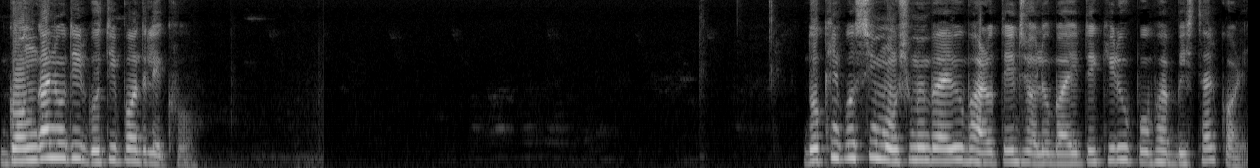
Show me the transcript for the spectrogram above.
গঙ্গা নদীর গতিপথ লেখো। দক্ষিণ পশ্চিম মৌসুমী বায়ু ভারতের জলবায়ুতে কিরূপ প্রভাব বিস্তার করে?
